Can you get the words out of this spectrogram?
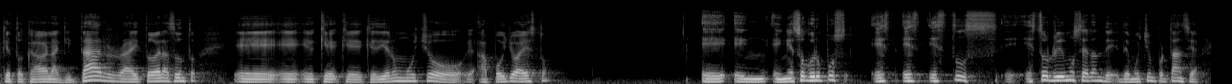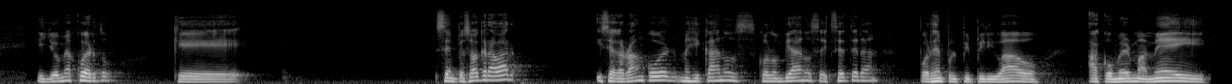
que tocaba la guitarra y todo el asunto. Eh, eh, eh, que, dieron mucho apoyo a esto. En, esos grupos, estos, estos ritmos eran de, mucha importancia. Y yo me acuerdo que se empezó a grabar y se agarraban covers mexicanos, colombianos, etcétera. Por ejemplo, el pipiribao, a comer mamey,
